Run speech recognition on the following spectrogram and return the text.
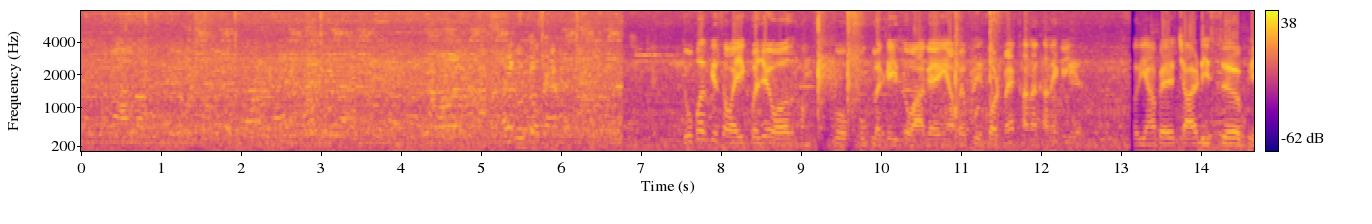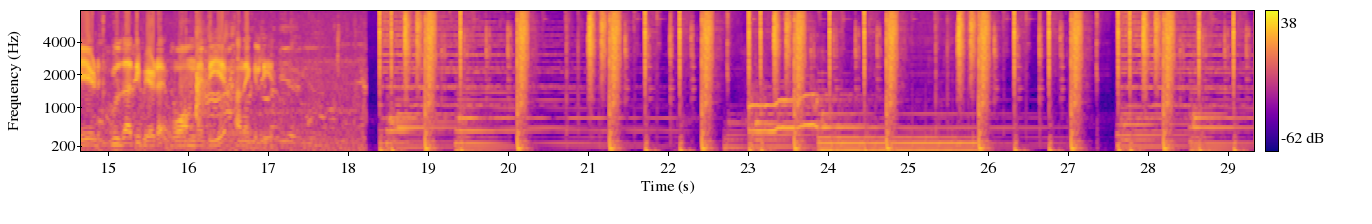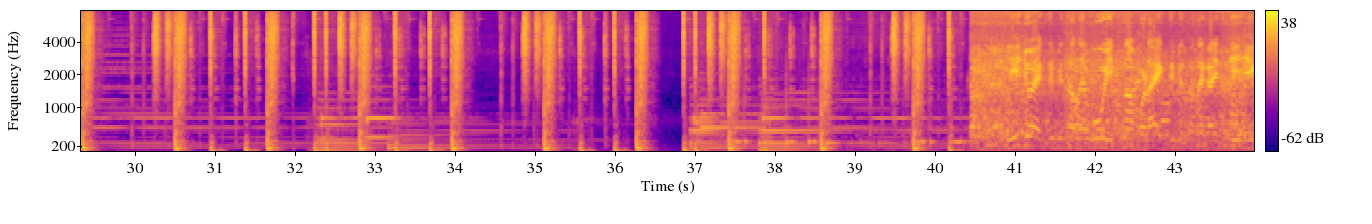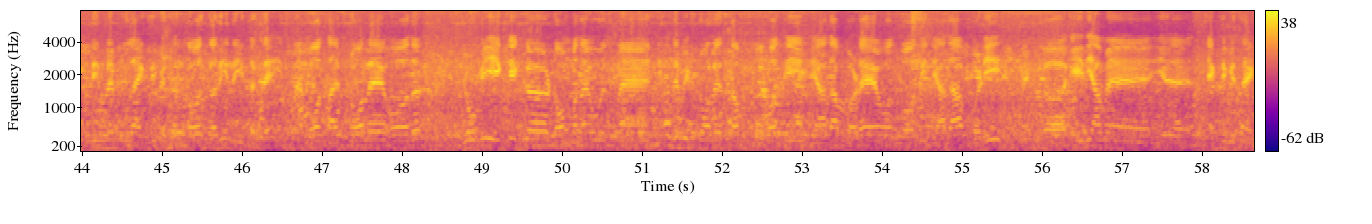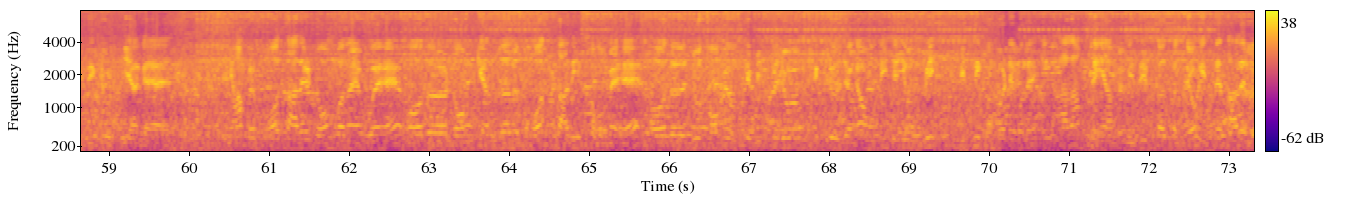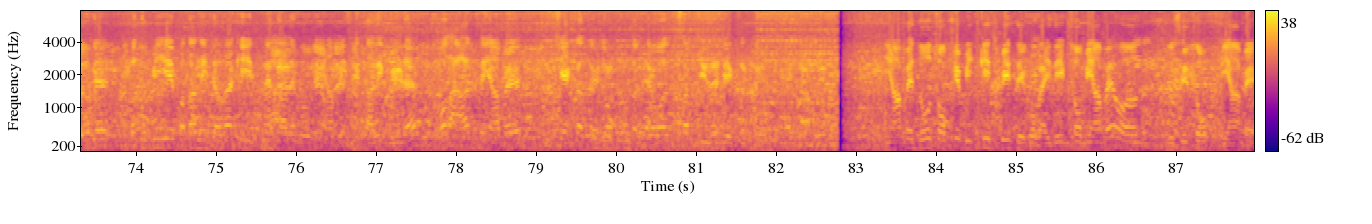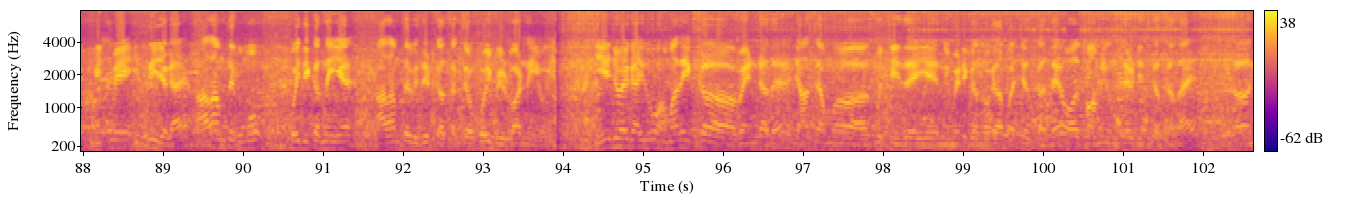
આટલું ડ્રોપ दोपहर के सवा एक बजे और हम सबको भूख लग गई तो आ गए यहाँ पे फूड कोर्ट में खाना खाने के लिए और यहाँ पे चार डिश भेड़ गुजराती भेड़ है वो हमने दी है खाने के लिए एग्जीबिशन है, वो इतना बड़ा एग्जीबिशन है इसकी एक दिन में पूरा एग्जीबिशन कवर कर ही नहीं सकते। इसमें बहुत सारे स्टॉल है और जो भी एक एक डॉम बनाए हुए इसमें जितने भी स्टॉल है, सब बहुत ही ज़्यादा बड़े और बहुत ही ज़्यादा बड़ी एरिया में ये एग्जीबिशन एग्जीक्यूट किया गया है। यहाँ पे बहुत सारे डॉम बनाए हुए हैं और डॉम के अंदर बहुत सारी शॉपें हैं और जो शॉप उसके बीच में जो एक्चुअल जगह होनी चाहिए वो भी इतनी कंफर्टेबल है कि आराम से यहाँ पे विज़िट कर सकते हो। इतने सारे लोग हैं, बस वो भी ये पता नहीं चल रहा कि इतने सारे लोग हैं, यहाँ पे इतनी सारी भीड़ है और आराम से यहाँ पे चेक कर सकते हो, घूम सकते हो और सब चीज़ें देख सकते हो। यहाँ पे दो शॉप के बीच की स्पेस देखो गाइस एक शॉप यहाँ पे और दूसरी शॉप यहाँ पे। बीच में इतनी जगह है, आराम से घूमो, कोई दिक्कत नहीं है, आराम से विज़िट कर सकते हो, कोई भीड़ भाड़ नहीं होगी। ये जो है गाइस वो हमारे एक वेंडर है, जहाँ से हम कुछ चीज़ें, ये न्यूमेटिक गन वगैरह परचेज करते हैं और स्वामी उनसे डिस्कस कर रहा है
